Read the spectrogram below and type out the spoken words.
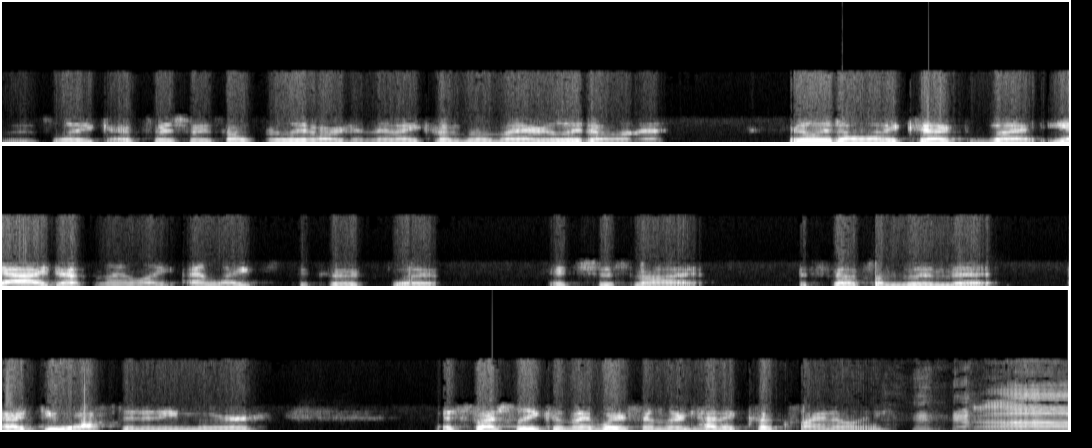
it's like I push myself really hard, and then I come home and I really don't want to, really don't want to cook. But yeah, I definitely like I liked to cook, but it's just not it's not something that I do often anymore. Especially because my boyfriend learned how to cook finally. ah,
